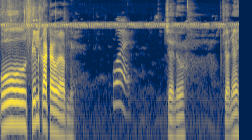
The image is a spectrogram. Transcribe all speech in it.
ओ तिल काटा हुआ है आपने? चलो चले।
